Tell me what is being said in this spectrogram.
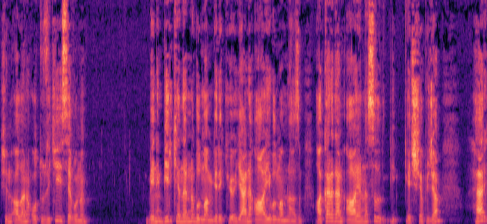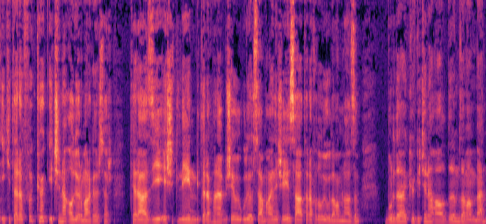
Şimdi alanı 32 ise bunun benim bir kenarını bulmam gerekiyor. Yani A'yı bulmam lazım. A kareden A'ya nasıl geçiş yapacağım? Her iki tarafı kök içine alıyorum arkadaşlar. Teraziyi eşitliğin bir tarafına bir şey uyguluyorsam aynı şeyi sağ tarafa da uygulamam lazım. Burada kök içine aldığım zaman ben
